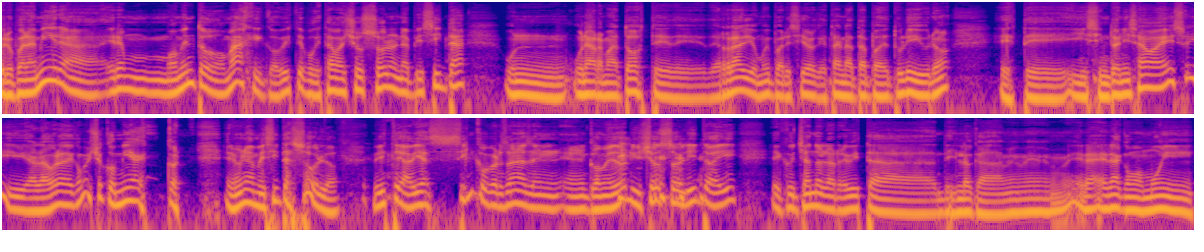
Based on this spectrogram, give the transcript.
pero para mí era, era un momento mágico, ¿viste? Porque estaba yo solo en la piecita, un, un armatoste de, radio muy parecido al que está en la tapa de tu libro, este, y sintonizaba eso y a la hora de comer yo comía en una mesita solo, ¿viste? Había cinco personas en, el comedor y yo solito ahí escuchando la revista dislocada. era, era como muy,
